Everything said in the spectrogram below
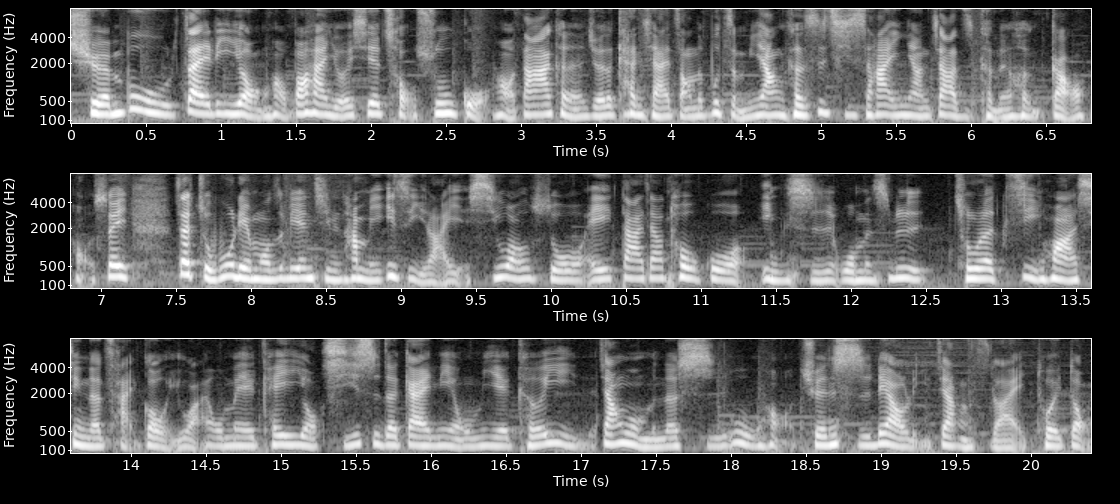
全部再利用哈，包含有一些丑蔬果哈，大家可能觉得看起来长得不怎么样，可是其实它营养价值可能很高哈。所以在主部联盟这边，其实他们一直以来也希望说，哎，大家透过饮食，我们是不是除了计划性的采购以外，我们也可以有其实的概念，我们也可以将我们的食物哈全食料理这样子来推动。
